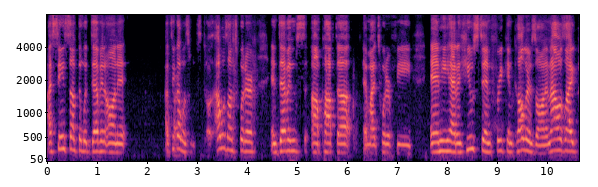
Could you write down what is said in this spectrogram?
I seen something with Devin on it. I think I was I was on Twitter and Devin's um, popped up at my Twitter feed and he had a Houston freaking colors on and I was like,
